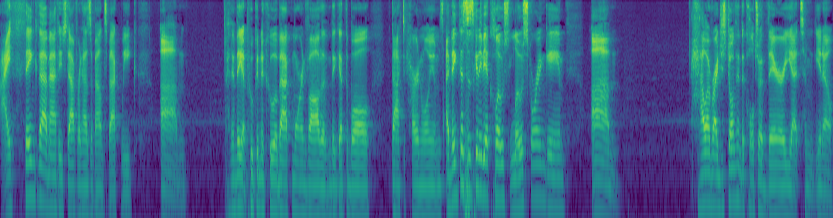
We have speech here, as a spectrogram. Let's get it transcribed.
I think that Matthew Stafford has a bounce back week. Um, I think they get Puka Nacua back more involved. I think they get the ball back to Kyren Williams. I think this is going to be a close, low scoring game. Um, however, I just don't think the Colts are there yet to, you know,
